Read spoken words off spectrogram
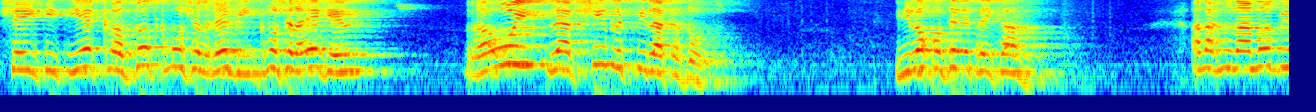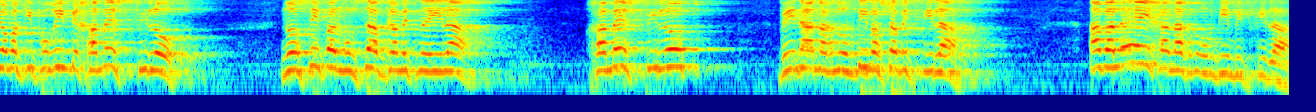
שהיא תהיה כרזות כמו של רבי, כמו של העגל, ראוי להקשיב לתפילה כזאת. היא לא חוזרת ריקם. אנחנו נעמוד ביום הכיפורים בחמש תפילות. נוסיף על מוסף גם את נעילה. חמש תפילות, והנה אנחנו עומדים עכשיו בתפילה. אבל איך אנחנו עומדים בתפילה?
